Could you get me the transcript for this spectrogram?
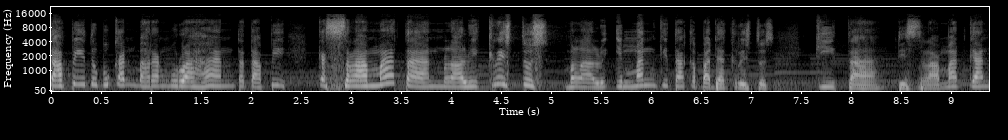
Tapi itu bukan barang murahan, tetapi keselamatan melalui Kristus, melalui iman kita kepada Kristus kita diselamatkan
